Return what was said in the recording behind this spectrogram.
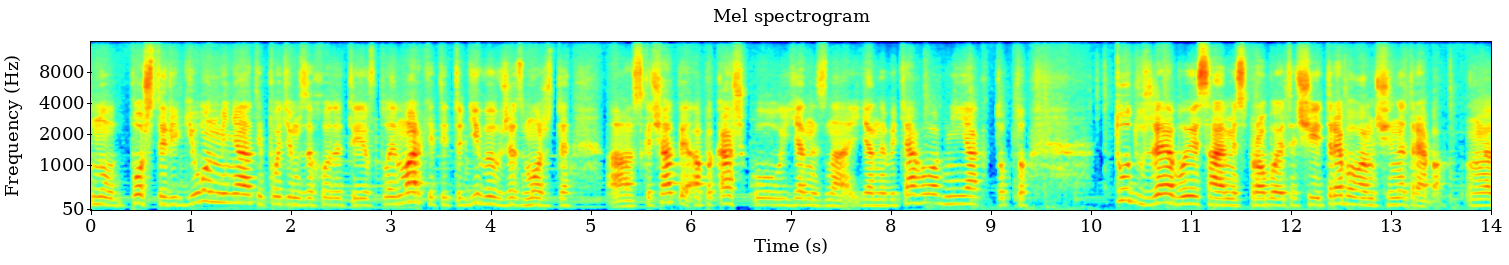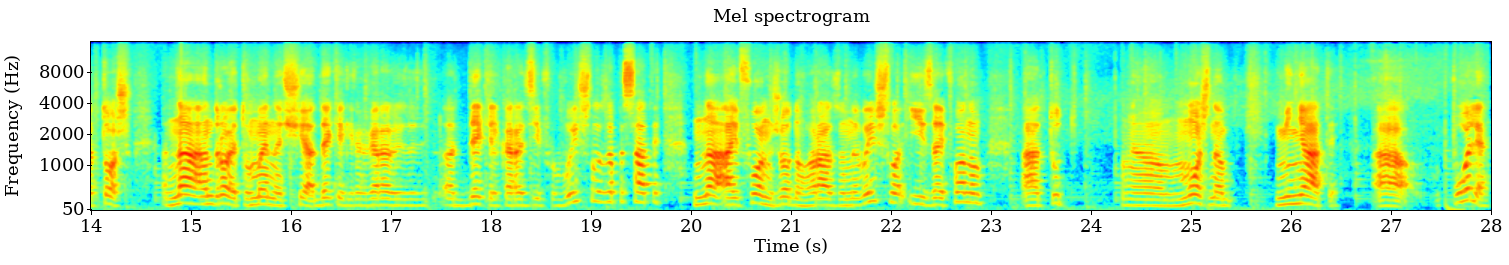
ну, пошти регіон міняти, потім заходити в Play Market, і тоді ви вже зможете а, скачати АПКшку, я не знаю, я не витягував ніяк. Тобто Тут вже ви самі спробуєте, чи треба вам, чи не треба. Е, Тож, на Android у мене ще декілька, декілька разів вийшло записати. На iPhone жодного разу не вийшло. І з iPhone тут е, можна міняти поле.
